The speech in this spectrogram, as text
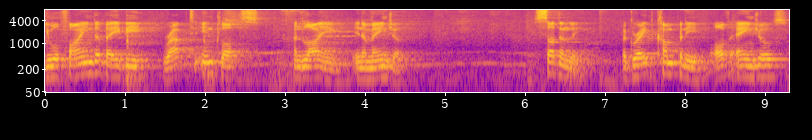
You will find a baby wrapped in cloths and lying in a manger. Suddenly, a great company of angels,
